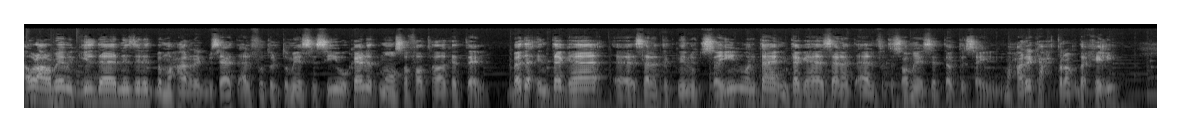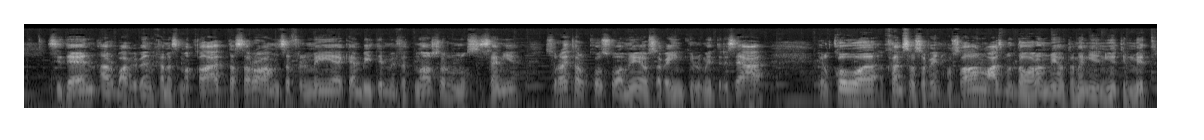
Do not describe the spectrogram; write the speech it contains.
أول عربية من الجيل ده نزلت بمحرك بسعة 1300 سي سي وكانت مواصفاتها كالتالي. بدأ إنتاجها سنة 92 وانتهى إنتاجها سنة 1996 محركها احتراق داخلي سيدان أربع بيبان خمس مقاعد تسارعها من صفر ل 100 كان بيتم في 12 ونص ثانية. سرعتها القصوى 170 كم ساعة القوة 75 حصان وعزم الدوران 108 نيوتن متر.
